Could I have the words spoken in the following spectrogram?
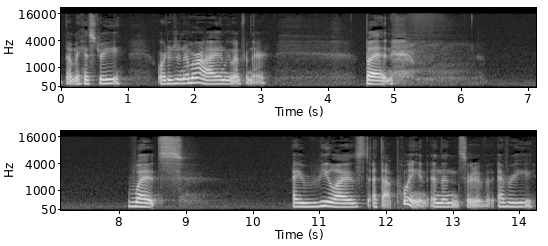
about my history ordered an MRI, and we went from there. But what I realized at that point, and then sort of every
